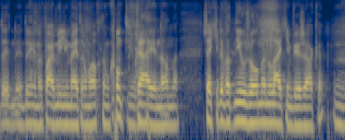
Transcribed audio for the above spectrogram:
doe je hem een paar millimeter omhoog, dan komt hij vrij en dan zet je er wat nieuws onder en dan laat je hem weer zakken. Mm.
